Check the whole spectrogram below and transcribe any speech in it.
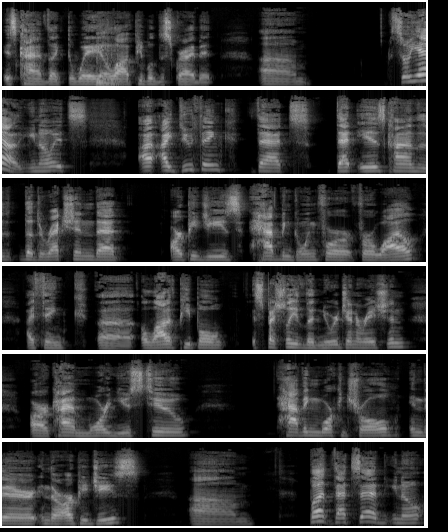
is kind of like the way a hmm. lot of people describe it. Um so yeah, you know, it's I, I do think that that is kind of the, the direction that RPGs have been going for for a while. I think uh, a lot of people, especially the newer generation, are kind of more used to having more control in their in their RPGs. Um, but that said, you know,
